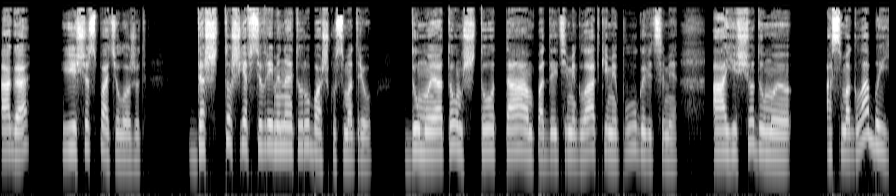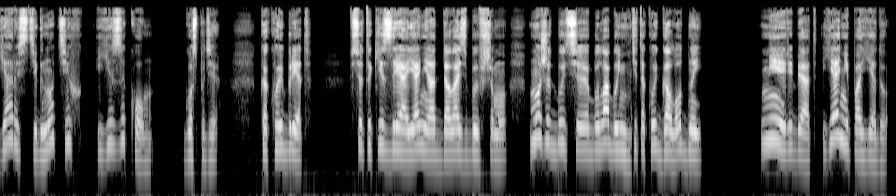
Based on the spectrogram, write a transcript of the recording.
Ага. Еще спать уложат. Да что ж я все время на эту рубашку смотрю? Думаю о том, что там, под этими гладкими пуговицами. А еще думаю, а смогла бы я расстегнуть их языком? Господи, какой бред! Все-таки зря я не отдалась бывшему. Может быть, э, была бы не такой голодной. Не, ребят, я не поеду.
